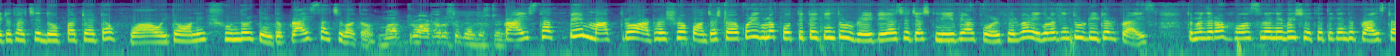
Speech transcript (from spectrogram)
এটা থাকছে দোপাট্টাটা। ওয়াও এটা অনেক সুন্দর কিন্তু। প্রাইস থাকছে কত? মাত্র 1850 টাকা। প্রাইস থাকবে মাত্র আঠারোশো পঞ্চাশ টাকা করে। এগুলো প্রত্যেকটা কিন্তু রেডি আছে জাস্ট নেবে আর পরে ফেলবে। আর এগুলো কিন্তু রিটেল প্রাইস তোমরা যারা হোলসেলে নেবে সেক্ষেত্রে কিন্তু প্রাইসটা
